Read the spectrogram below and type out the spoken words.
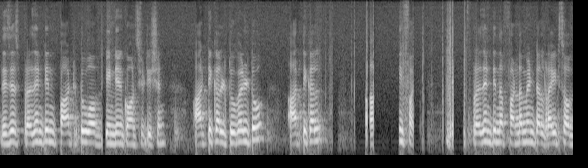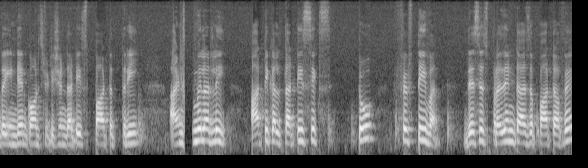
This is present in part 2 of the indian constitution. Article 12 to article uh, 35 this is present in the fundamental rights of the indian constitution that is part 3 and similarly article 36 to 51 this is present as a part of a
